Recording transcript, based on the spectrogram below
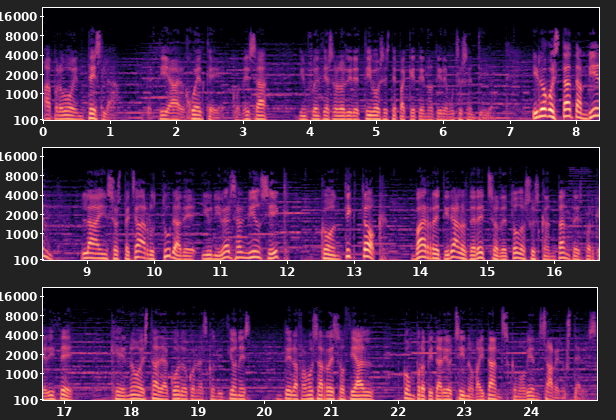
aprobó en Tesla. Decía el juez que con esa influencia sobre los directivos este paquete no tiene mucho sentido. Y luego está también la insospechada ruptura de Universal Music con TikTok. Va a retirar los derechos de todos sus cantantes porque dice que no está de acuerdo con las condiciones de la famosa red social con propietario chino ByteDance, como bien saben ustedes.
